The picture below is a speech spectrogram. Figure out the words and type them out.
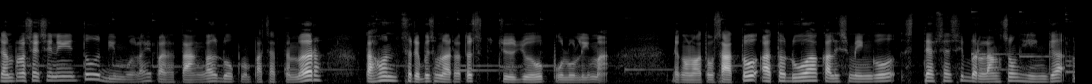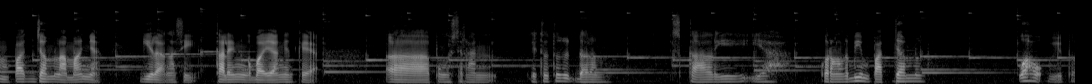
Dan proses ini itu dimulai pada tanggal 24 September tahun 1975 dengan waktu satu atau dua kali seminggu setiap sesi berlangsung hingga 4 jam lamanya. Gila gak sih? Kalian ngebayangin kayak uh, pengusiran itu tuh dalam sekali ya kurang lebih 4 jam wow gitu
